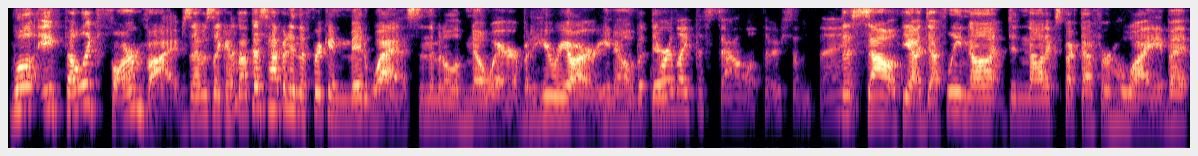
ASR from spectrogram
Well, it felt like farm vibes. I was like, I thought this happened in the freaking Midwest, in the middle of nowhere, but here we are, you know. But they're Or like the South or something. the South, yeah, definitely not. Did not expect that for Hawaii, but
